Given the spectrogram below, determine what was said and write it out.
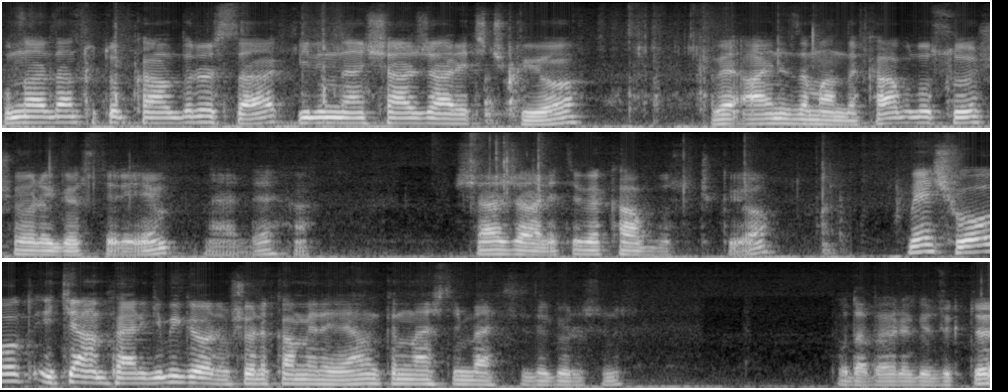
Bunlardan tutup kaldırırsak birinden şarj aleti çıkıyor. Ve aynı zamanda kablosu şöyle göstereyim. Nerede? Heh. Şarj aleti ve kablosu çıkıyor. 5 volt 2 amper gibi gördüm. Şöyle kameraya yakınlaştırayım belki siz de görürsünüz. Bu da böyle gözüktü.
